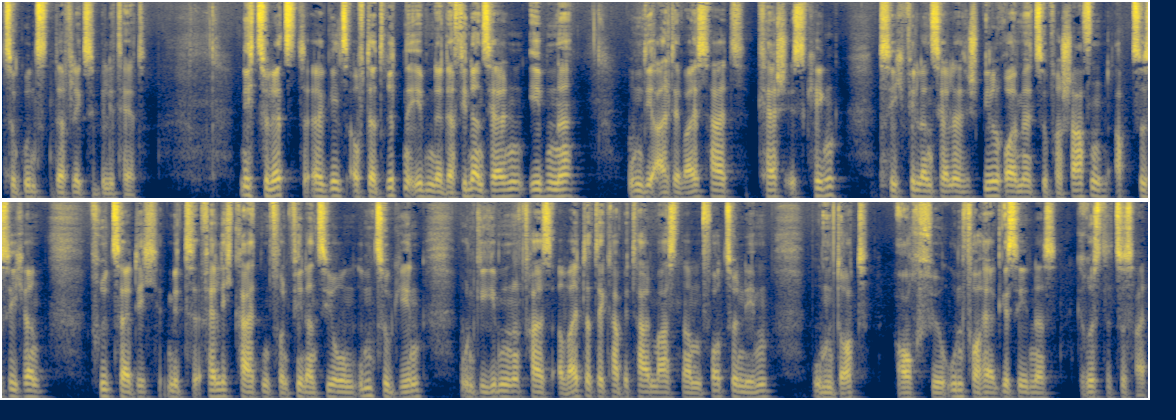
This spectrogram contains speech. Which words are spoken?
zugunsten der Flexibilität. Nicht zuletzt äh, gilt es auf der dritten Ebene, der finanziellen Ebene, um die alte Weisheit Cash is King, sich finanzielle Spielräume zu verschaffen, abzusichern frühzeitig mit Fälligkeiten von Finanzierung umzugehen und gegebenenfalls erweiterte Kapitalmaßnahmen vorzunehmen, um dort auch für Unvorhergesehenes gerüstet zu sein.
